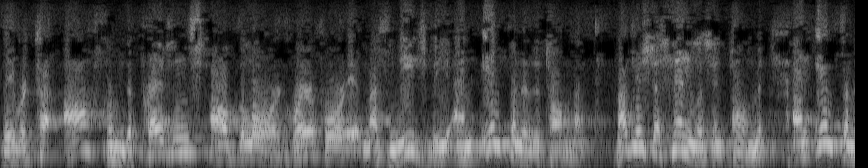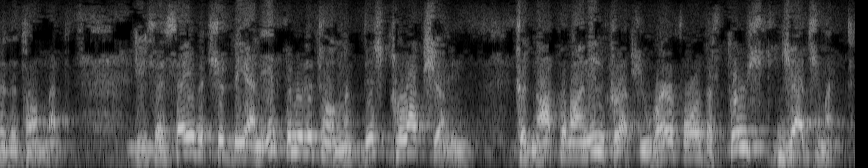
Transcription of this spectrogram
they were cut off from the presence of the Lord. Wherefore it must needs be an infinite atonement. Not just a sinless atonement, an infinite atonement. He says, save it should be an infinite atonement, this corruption could not put on incorruption. Wherefore the first judgment.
